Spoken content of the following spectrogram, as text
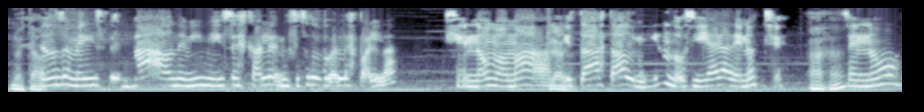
No estaba. Entonces me dice, va a donde mí, me dice, Scarlett, ¿me fuiste a tocar la espalda? Dije, no, mamá, Claro. estaba, estaba durmiendo, si ya era de noche. Ajá. Dice, no.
